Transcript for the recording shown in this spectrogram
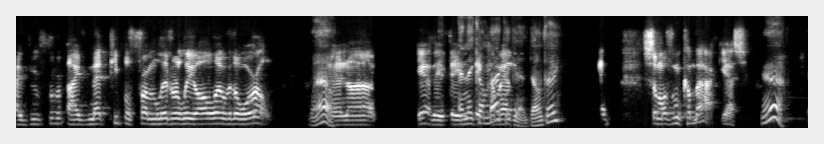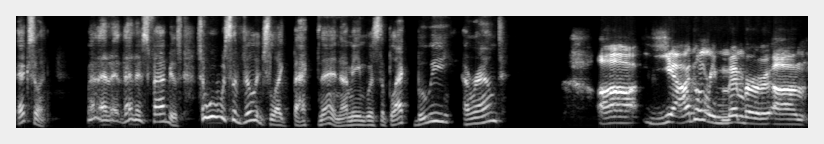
I, have I've met people from literally all over the world. Wow, and uh, yeah, they, they and they, they come, come, back again, don't they? Some of them come back. Yes. Yeah, excellent. Well, that, that is fabulous. So, what was the village like back then? I mean, was the Black Buoy around? Uh, yeah, I don't remember um,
